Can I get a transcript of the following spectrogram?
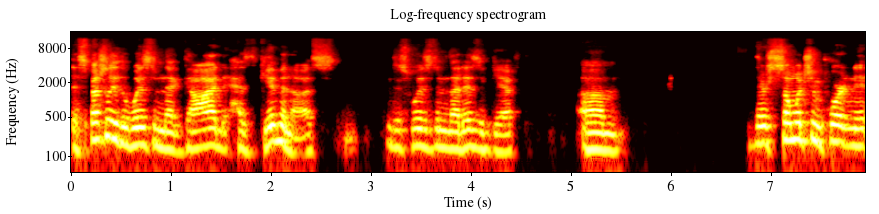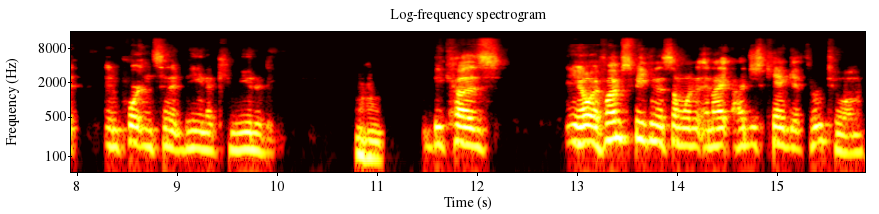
especially the wisdom that God has given us, this wisdom that is a gift. Um, there's so much important importance in it being a community. Mm-hmm. because you know if i'm speaking to someone and i, I just can't get through to them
